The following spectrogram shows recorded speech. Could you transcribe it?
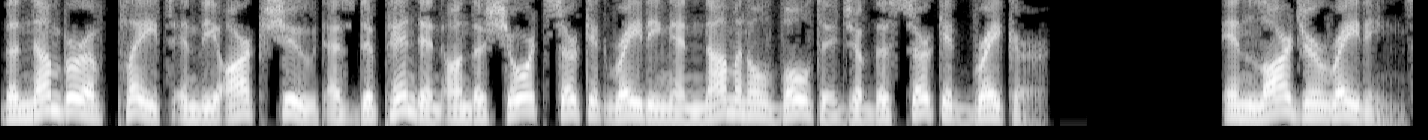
The number of plates in the arc chute is dependent on the short circuit rating and nominal voltage of the circuit breaker. In larger ratings,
